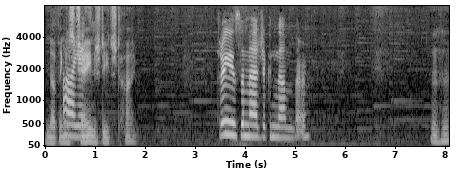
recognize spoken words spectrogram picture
Nothing Ah, has yes. changed each time. three is the magic number. Mm-hmm.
